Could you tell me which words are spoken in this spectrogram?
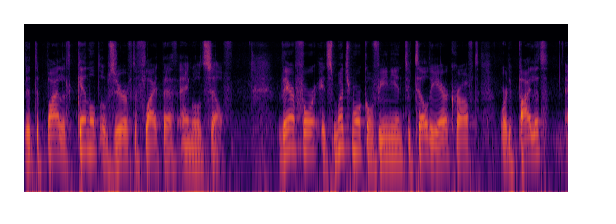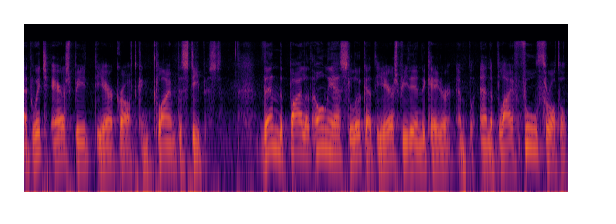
that the pilot cannot observe the flight path angle itself. Therefore, it's much more convenient to tell the aircraft or the pilot at which airspeed the aircraft can climb the steepest. Then the pilot only has to look at the airspeed indicator and, and apply full throttle.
